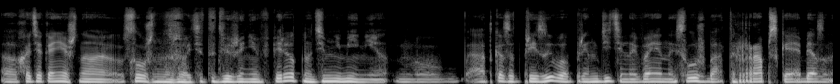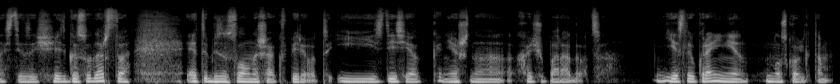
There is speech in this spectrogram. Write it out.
хотя, конечно, сложно назвать это движением вперед, но тем не менее, ну, отказ от призыва, принудительной военной службы, от рабской обязанности защищать государство, это, безусловно, шаг вперед. И здесь я, конечно, хочу порадоваться если Украине, ну сколько там,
